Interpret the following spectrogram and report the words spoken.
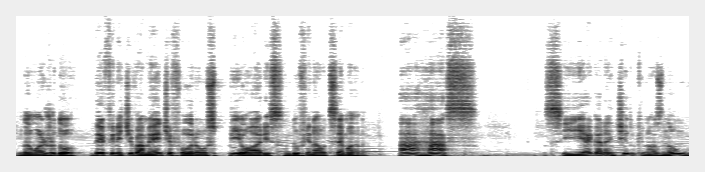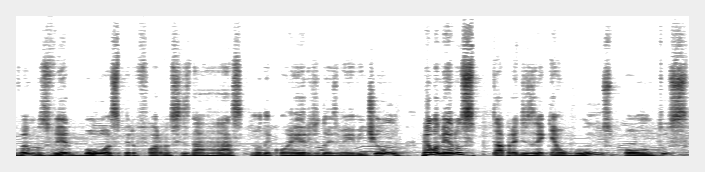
não ajudou. Definitivamente foram os piores do final de semana. A Haas se é garantido que nós não vamos ver boas performances da Haas no decorrer de 2021, pelo menos dá para dizer que em alguns pontos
